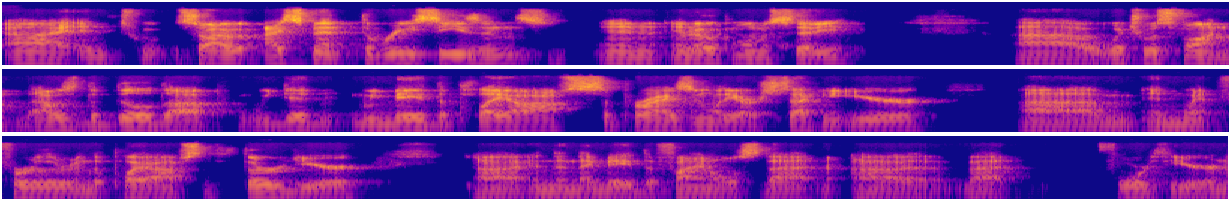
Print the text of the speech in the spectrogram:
uh, in tw- so I, I spent three seasons in in Oklahoma City, uh, which was fun. That was the build up. We did we made the playoffs surprisingly our second year, um, and went further in the playoffs the third year, uh, and then they made the finals that uh, that fourth year in,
